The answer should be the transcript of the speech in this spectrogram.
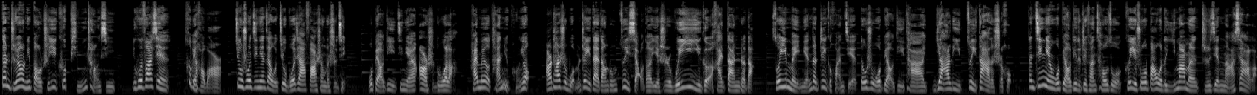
但只要你保持一颗平常心，你会发现特别好玩。就说今天在我舅伯家发生的事情，我表弟今年二十多了，还没有谈女朋友，而他是我们这一代当中最小的，也是唯一一个还单着的，所以每年的这个环节都是我表弟他压力最大的时候。但今年我表弟的这番操作，可以说把我的姨妈们直接拿下了。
